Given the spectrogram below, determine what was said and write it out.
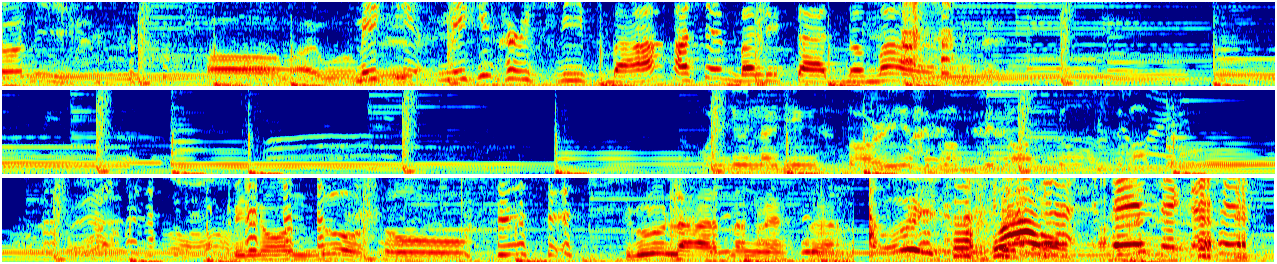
Um, I will Making, miss- making her sleep ba? Kasi baliktad naman. Kung yung naging story, di ba, Binondo? Binondo, so, siguro lahat ng restaurant, wow! Hindi, hindi. Kasi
